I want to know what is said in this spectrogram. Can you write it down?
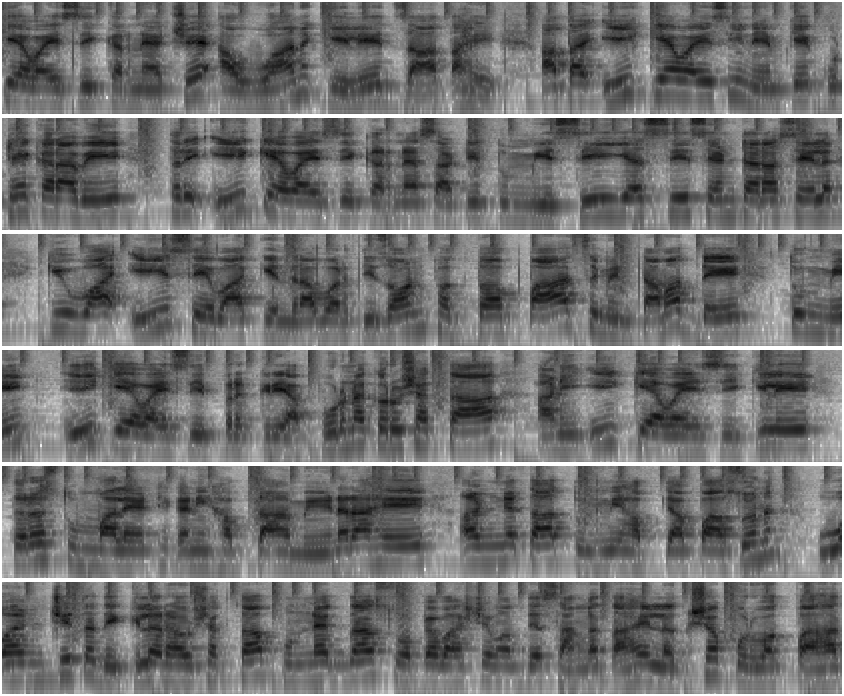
के वाय सी करण्याचे आव्हान केले जात आहे. आता ई के वाय सी नेमके कुठे करावे? तर ई के वाय सी करण्यासाठी तुम्ही सी एस सी सेंटर असेल किंवा ई सेवा केंद्रावरती जाऊन फक्त पाच मिनिटामध्ये तुम्ही ई के वाय सी प्रक्रिया पूर्ण करू शकता. आणि ई के वाय सी केले तरच तुम्हाला या ठिकाणी हप्ता मिळणार आहे. अन्यथा तुम्ही हप्त्यापासून वंचित देखील राहू शकता. पुन्हा एकदा सोप्या भाषेमध्ये सांगत आहे लक्षपूर्वक पाहत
